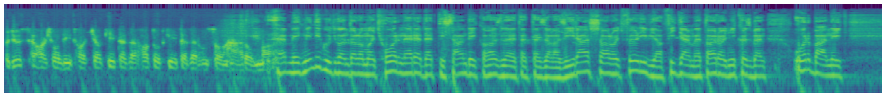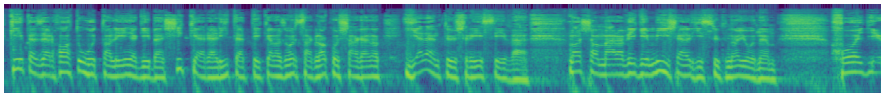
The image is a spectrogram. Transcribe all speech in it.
hogy összehasonlíthatja 2006-ot 2023-mal. Hát még mindig úgy gondolom, hogy Horn eredeti szándéka az lehetett ezzel az írással, hogy fölhívja a figyelmet arra, hogy miközben Orbánék 2006 óta lényegében sikerrel ítették el az ország lakosságának jelentős részével. Lassan már a végén mi is elhisszük, na jó nem, hogy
